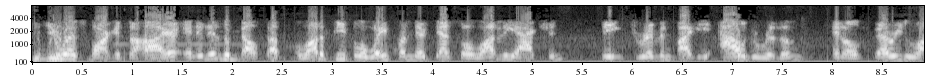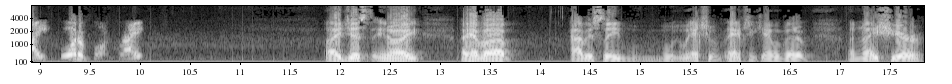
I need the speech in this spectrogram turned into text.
U.S. markets are higher, and it is a melt up. A lot of people away from their desks, so a lot of the action being driven by the algorithm and a very light order book, right? I just, you know, I I have a obviously we actually actually came we've had a, a nice year.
